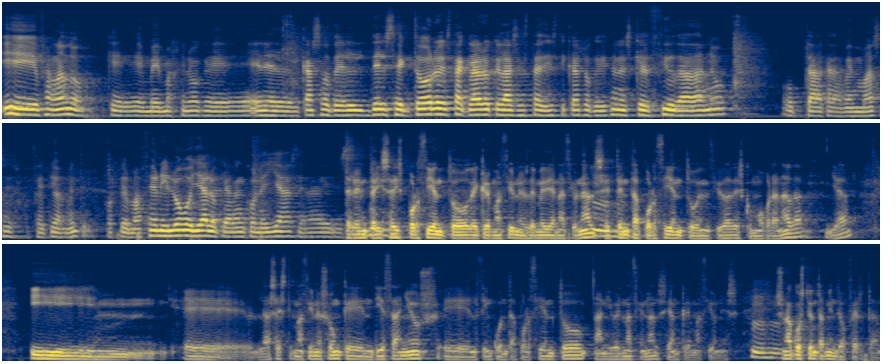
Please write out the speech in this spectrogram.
Y Fernando, que me imagino que en el caso del, del, sector está claro que las estadísticas lo que dicen es que el ciudadano opta cada vez más efectivamente por cremación y luego ya lo que hagan con ellas ya es... 36% de cremaciones de media nacional, uh -huh. 70% en ciudades como Granada ya y eh, las estimaciones son que en 10 años eh, el 50% a nivel nacional sean cremaciones. Uh -huh. Es una cuestión también de oferta.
